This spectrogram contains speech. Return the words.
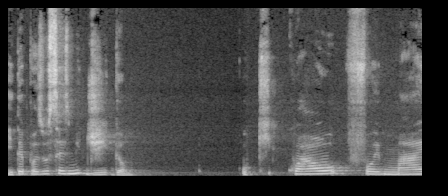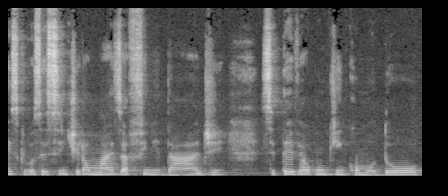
E depois vocês me digam o que, Qual foi mais que vocês sentiram mais afinidade? Se teve algum que incomodou?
